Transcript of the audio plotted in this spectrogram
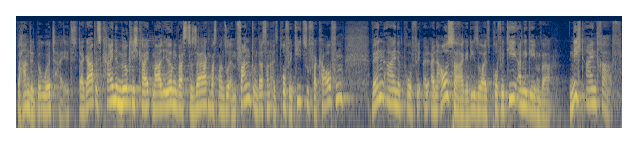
behandelt, beurteilt. Da gab es keine Möglichkeit, mal irgendwas zu sagen, was man so empfand und das dann als Prophetie zu verkaufen. Wenn eine, Prophe eine Aussage, die so als Prophetie angegeben war, nicht eintraf,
